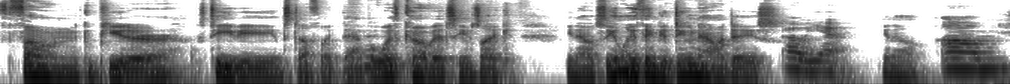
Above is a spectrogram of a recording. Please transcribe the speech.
phone, computer, TV, and stuff like that. But with COVID, it seems like, you know, it's the only thing to do nowadays, Oh yeah. you know. Um.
